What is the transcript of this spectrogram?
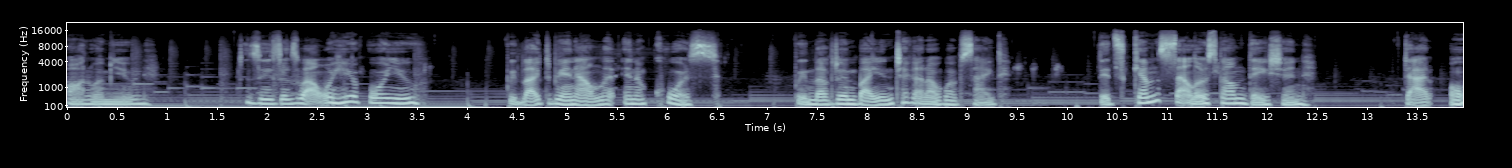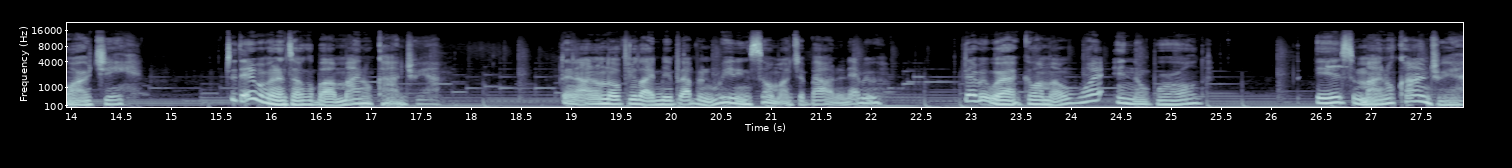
autoimmune disease as well. We're here for you. We'd like to be an outlet, and of course, we'd love to invite you to check out our website. It's kymsellersfoundation.org. Today, we're going to talk about mitochondria. Then I don't know if you're like me, but I've been reading so much about it. Every, everywhere I go, I'm like, what in the world is mitochondria?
